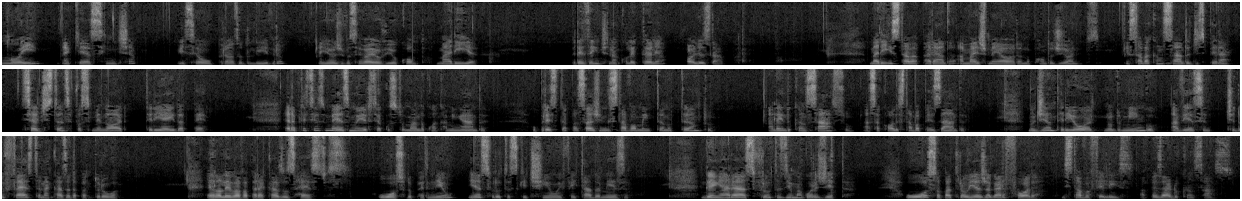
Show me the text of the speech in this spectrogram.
Oi, aqui é a Cíntia. Esse é o Prosa do Livro e hoje você vai ouvir o conto Maria, presente na coletânea Olhos d'Água. Maria estava parada há mais de meia hora no ponto de ônibus. Estava cansada de esperar. Se a distância fosse menor, teria ido a pé. Era preciso mesmo ir se acostumando com a caminhada. O preço da passagem estava aumentando tanto. Além do cansaço, a sacola estava pesada. No dia anterior, no domingo, havia tido festa na casa da patroa. Ela levava para casa os restos, o osso do pernil e as frutas que tinham enfeitado a mesa. Ganhara as frutas e uma gorjeta. O osso a patroa ia jogar fora. Estava feliz, apesar do cansaço.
